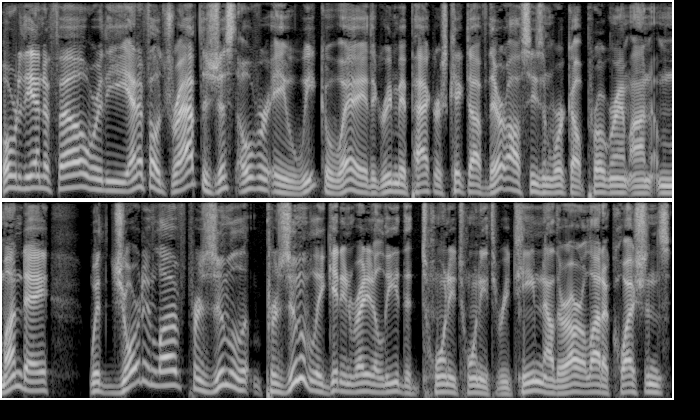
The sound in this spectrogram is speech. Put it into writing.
Over to the NFL, where the NFL draft is just over a week away. The Green Bay Packers kicked off their offseason workout program on Monday with Jordan Love presumably, presumably getting ready to lead the 2023 team. Now, there are a lot of questions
